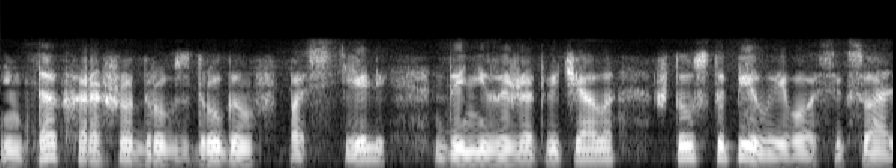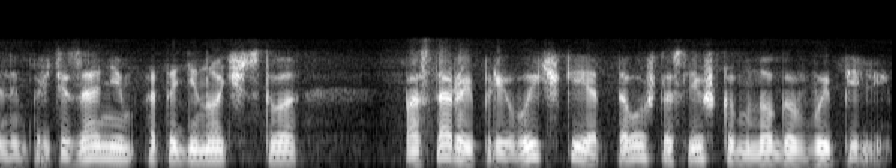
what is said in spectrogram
Им так хорошо друг с другом в постели, Дениза же отвечала, что уступила его сексуальным притязаниям от одиночества по старой привычке и от того, что слишком много выпили.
